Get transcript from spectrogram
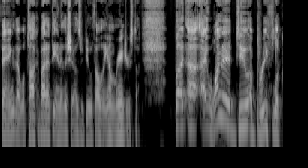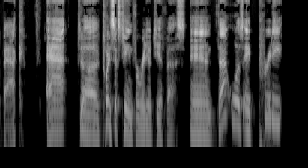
thing that we'll talk about at the end of the show, as we do with all the ALM Rangers stuff. But uh, I wanted to do a brief look back at uh, 2016 for Radio TFS, and that was a pretty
